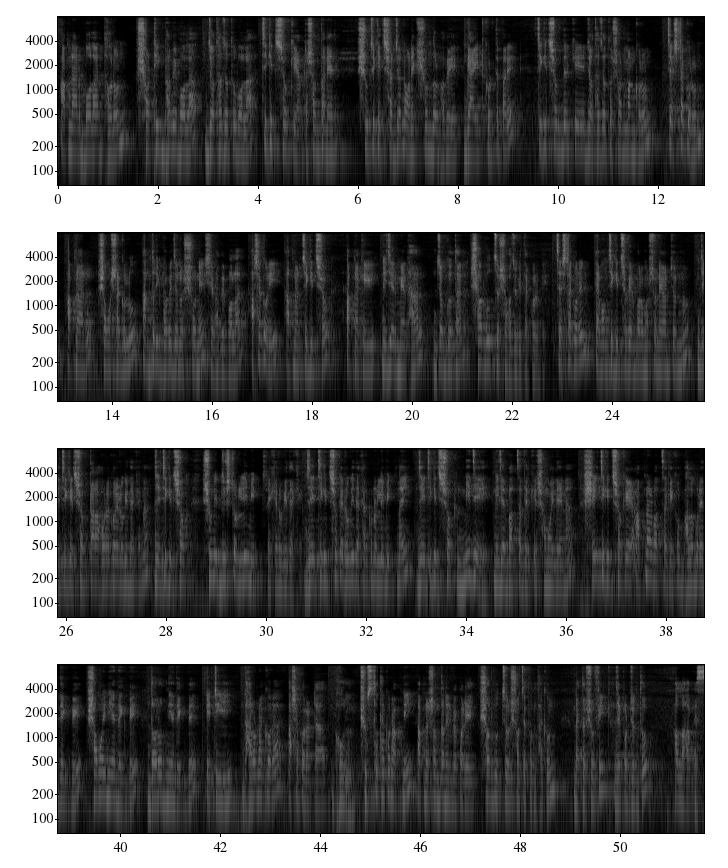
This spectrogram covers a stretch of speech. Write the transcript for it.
আপনার বলার ধরন সঠিকভাবে বলা, যথাযথ বলা, চিকিৎসককে আপনার সন্তানের সুচিকিৎসার জন্য অনেক সুন্দরভাবে গাইড করতে পারে। চিকিৎসকদেরকে যথাযথ সম্মান করুন, চেষ্টা করুন আপনার সমস্যাগুলো আন্তরিকভাবে যেন শোনে সেভাবে বলার। আশা করি আপনার চিকিৎসক আপনাকে নিজের মেধার, যোগ্যতার সর্বোচ্চ সহযোগিতা করবে। চেষ্টা করেন এমন চিকিৎসকের পরামর্শ নেওয়ার জন্য। যে চিকিৎসক তাড়াহুড়া করে রোগী দেখে না, যে চিকিৎসক সুনির্দিষ্ট লিমিট রেখে রোগী দেখে। যে চিকিৎসকের রোগী দেখার কোনো লিমিট নাই, যে চিকিৎসক নিজে নিজের বাচ্চাদেরকে সময় দেয় না, সেই চিকিৎসকে আপনার বাচ্চাকে খুব ভালো করে দেখবে সময় নিয়ে দেখবে, দরদ নিয়ে দেখবে, এটি ধারণা করা, আশা করাটা ভুল। সুস্থ থাকুন আপনি, আপনার সন্তানের ব্যাপারে সর্বোচ্চ সচেতন থাকুন। ডাক্তার শফিক যে পর্যন্ত। আল্লাহ হাফেজ।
